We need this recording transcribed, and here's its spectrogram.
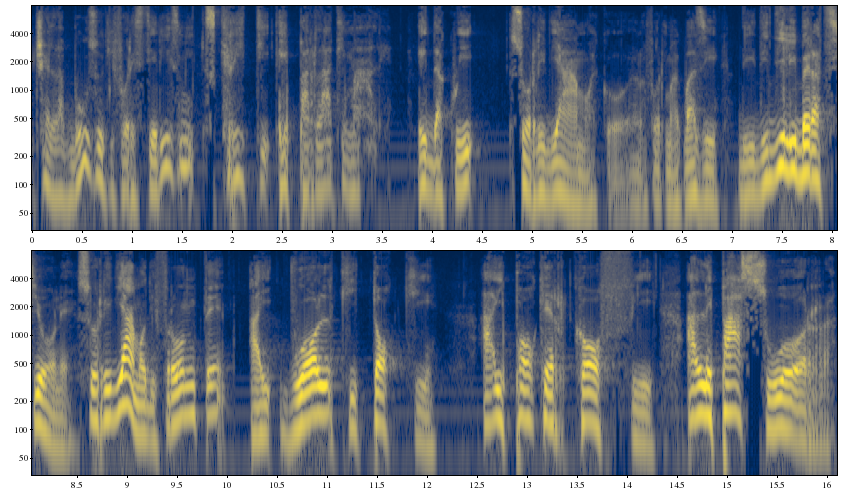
C'è l'abuso di forestierismi scritti e parlati male. E da qui sorridiamo, ecco, è una forma quasi di, di, di liberazione. Sorridiamo di fronte ai walkie tocchi, ai poker coffee, alle password,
